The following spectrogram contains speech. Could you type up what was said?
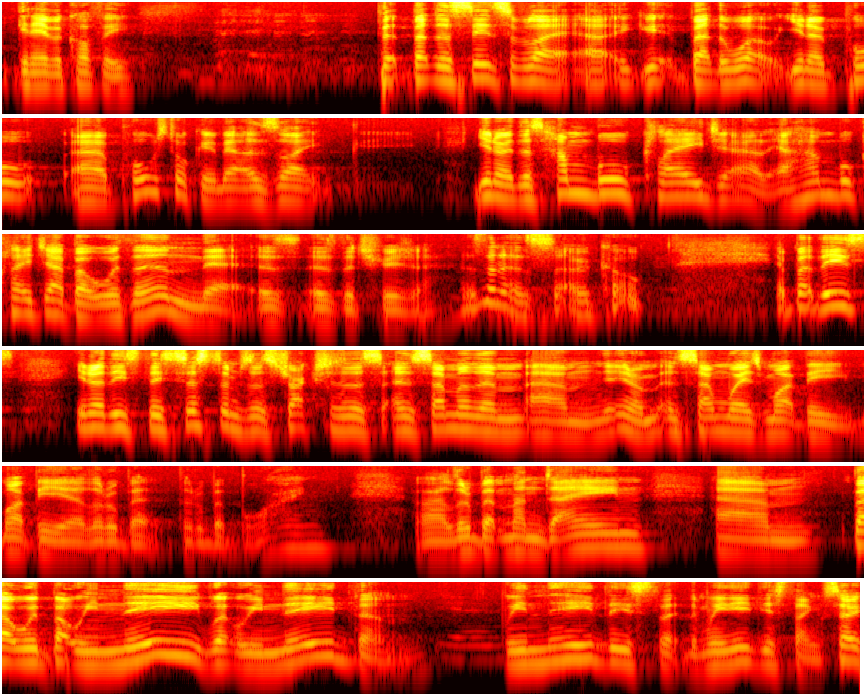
you can have a coffee. But but the sense of like, uh, but the what you know, Paul uh, Paul's talking about is like you know, this humble clay jar, a humble clay jar, but within that is, is the treasure. Isn't it so cool? But these, you know, these, these systems and structures, and some of them, um, you know, in some ways might be might be a little bit, a little bit boring, or a little bit mundane. Um, but we, but we need, what we need them. We need these. We need these things. So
